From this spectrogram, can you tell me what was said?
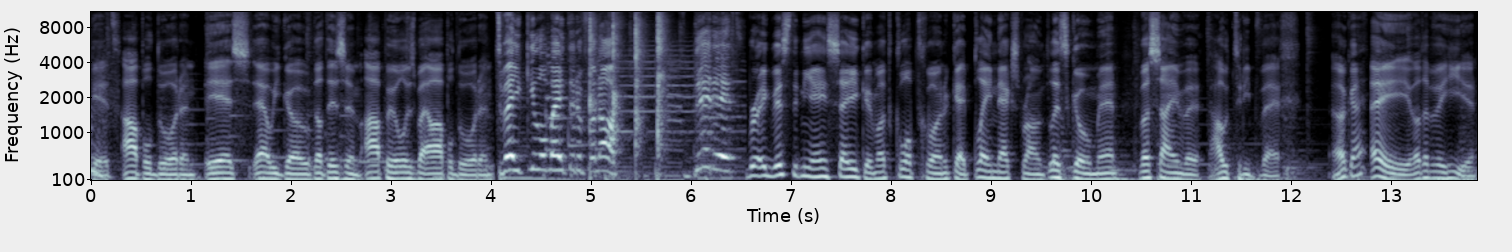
Fuck Apeldoorn. Yes, there we go. Dat is hem. Apenhul is bij Apeldoorn. Twee kilometer ervan af. Did it! Bro, ik wist het niet eens zeker, maar het klopt gewoon. Oké, play next round. Let's go, man. Waar zijn we? Houttriep weg. Oké. Hey, wat hebben we hier?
